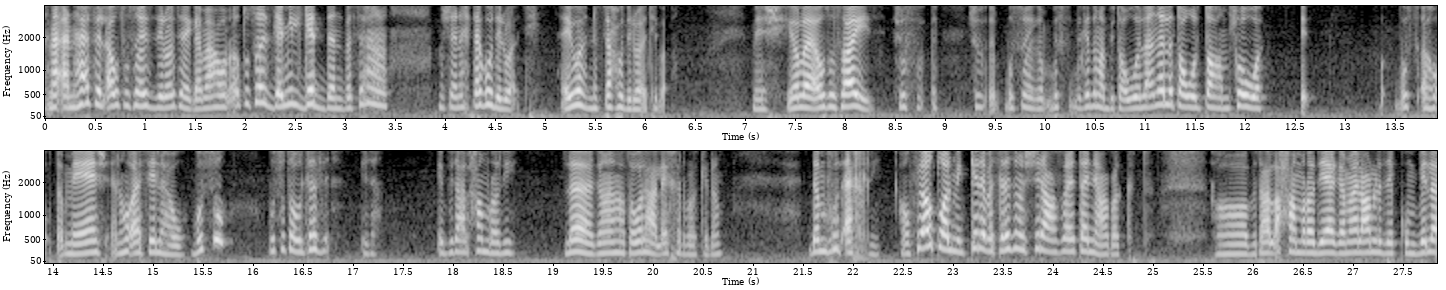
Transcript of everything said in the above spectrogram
أنا أنا هقفل ال auto size دلوقتي يا جماعة. هو ال auto size جميل جدا بس إحنا مش هنحتاجه دلوقتي. أيوه نفتحه دلوقتي بقى. ماشي يلا يا auto size شوف شوف بصوا يا جماعة بص بجد ما بيطولها أنا اللي طولتها مش هو. إيه، بص أهو طب ماشي أنا هو قافلها أهو. بصوا بصوا طولتها إيه ده؟ إيه بتاع الحمرا دي؟ لا يا جماعة أنا هطولها على الآخر بقى كده. ده المفروض آخري. هو في أطول من كده بس لازم أشتري عصاية تانية أعتقد. آه بتاع الحمرا دي يا جماعة اللي عاملة زي القنبلة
